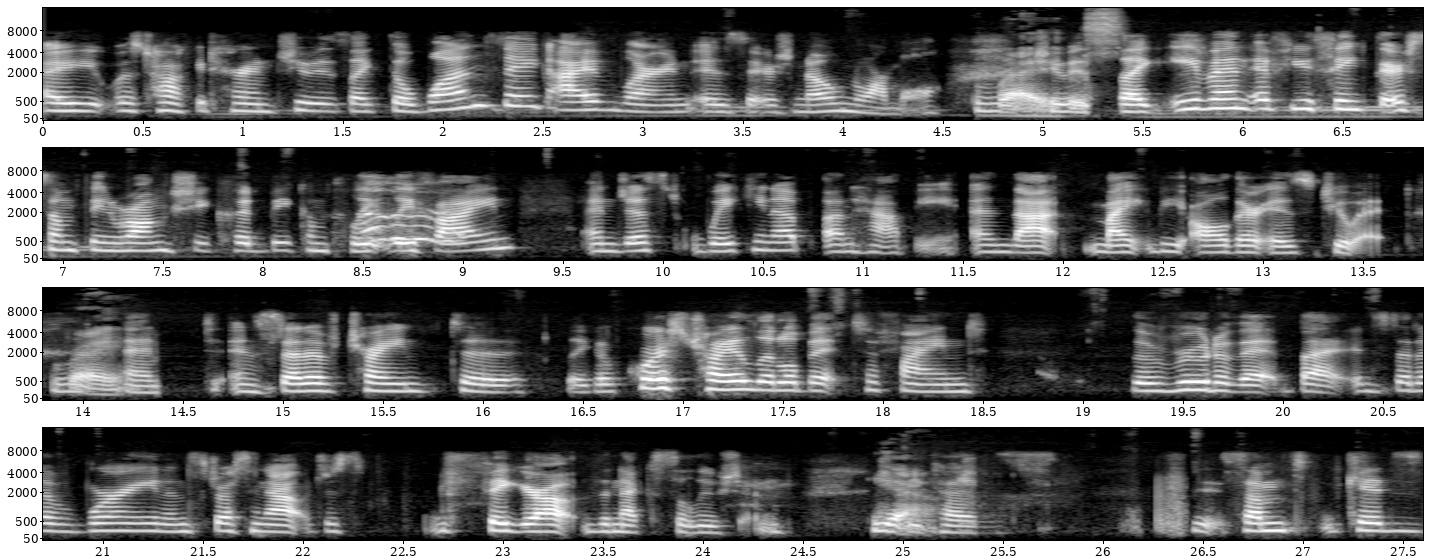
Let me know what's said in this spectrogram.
I was talking to her, and she was like, "The one thing I've learned is there's no normal." right She was like, even if you think there's something wrong, she could be completely ah. fine and just waking up unhappy, and that might be all there is to it. right. And instead of trying to, like, of course, try a little bit to find the root of it, but instead of worrying and stressing out, just figure out the next solution. Yeah. Because some kids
